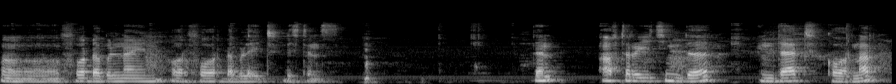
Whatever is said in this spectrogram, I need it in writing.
uh, 499 or 488 distance. Then after reaching there in that corner.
